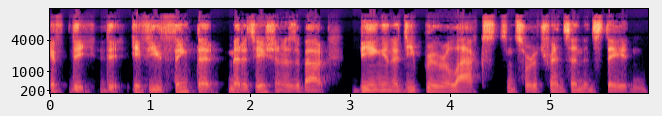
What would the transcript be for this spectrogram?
if the, the, if you think that meditation is about being in a deeply relaxed and sort of transcendent state and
